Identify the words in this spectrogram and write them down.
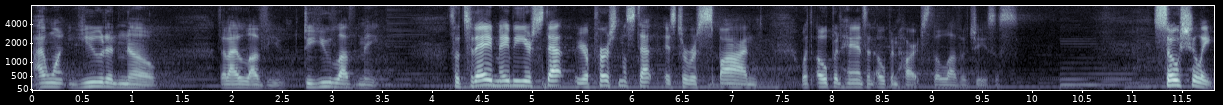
I want you to know that I love you. Do you love me? So today, maybe your step, your personal step, is to respond with open hands and open hearts to the love of Jesus. Socially,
